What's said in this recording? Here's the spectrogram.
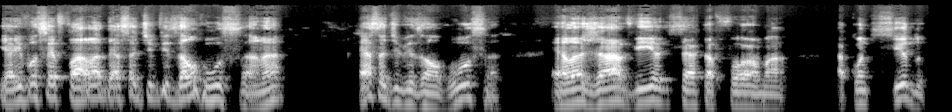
e aí você fala dessa divisão russa, né? Essa divisão russa, ela já havia, de certa forma, acontecido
